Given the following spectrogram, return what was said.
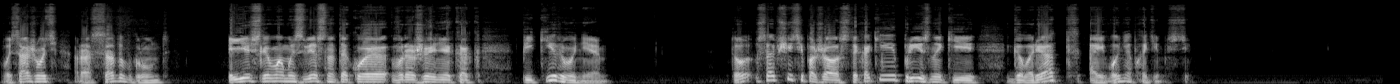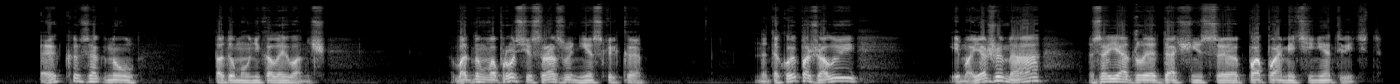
высаживать рассаду в грунт? И если вам известно такое выражение, как «пикирование», то сообщите, пожалуйста, какие признаки говорят о его необходимости. Эко загнул, — подумал Николай Иванович. В одном вопросе сразу несколько. На такой, пожалуй, и моя жена, заядлая дачница, по памяти не ответит.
